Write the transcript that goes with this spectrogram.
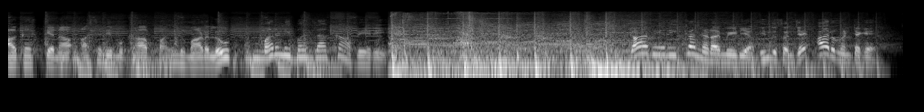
ಅಗತ್ಯನ ಅಸಲಿ ಮುಖ ಬಯಲು ಮಾಡಲು ಮರಳಿ ಬಂದ ಕಾವೇರಿ. ಕಾವೇರಿ ಕನ್ನಡ ಮೀಡಿಯಂ. ಇಂದು ಸಂಜೆ ಆರು ಗಂಟೆಗೆ.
